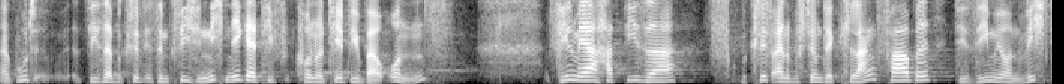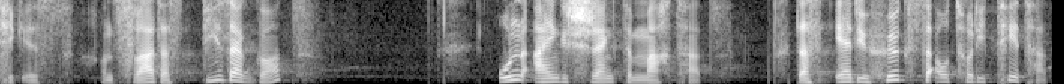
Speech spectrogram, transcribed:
Na gut, dieser Begriff ist im Griechischen nicht negativ konnotiert wie bei uns. Vielmehr hat dieser Begriff eine bestimmte Klangfarbe, die Simeon wichtig ist. Und zwar, dass dieser Gott uneingeschränkte Macht hat dass er die höchste Autorität hat.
